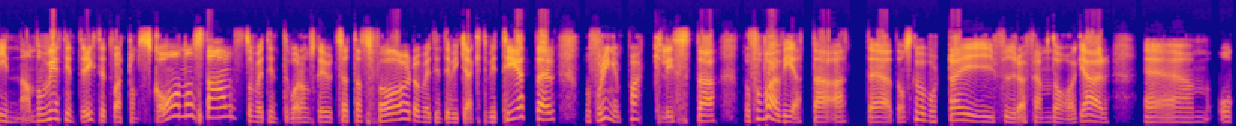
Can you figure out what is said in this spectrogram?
innan. De vet inte riktigt vart de ska någonstans, de vet inte vad de ska utsättas för, de vet inte vilka aktiviteter, de får ingen packlista, de får bara veta att de ska vara borta i fyra, fem dagar ehm, och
